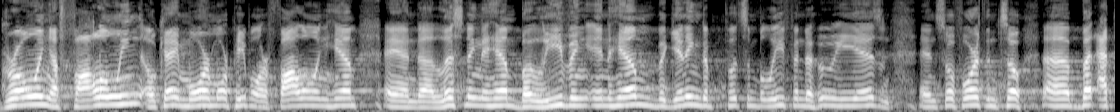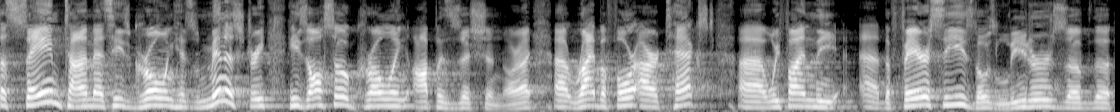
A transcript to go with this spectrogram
growing a following, okay? More and more people are following him and uh, listening to him, believing in him, beginning to put some belief into who he is and, and so forth. And so, uh, but at the same time as he's growing his ministry, he's also growing opposition, all right? Uh, right before our text, uh, we find the, uh, the Pharisees, those leaders of the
